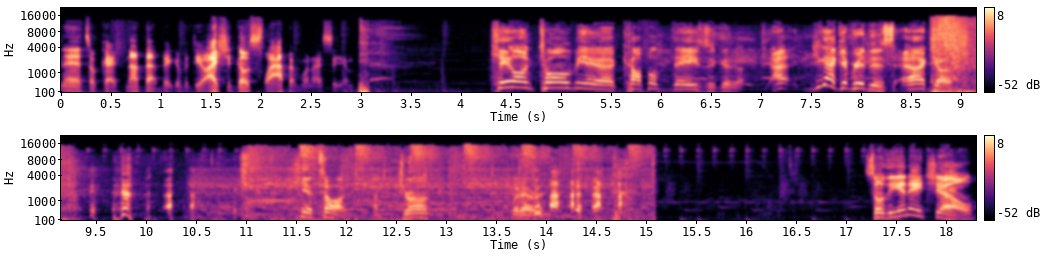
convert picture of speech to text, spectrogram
eh, it's okay. Not that big of a deal. I should go slap him when I see him. Kalong told me a couple days ago, I, you got to get rid of this echo. I can't talk. I'm drunk. Whatever. So the NHL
